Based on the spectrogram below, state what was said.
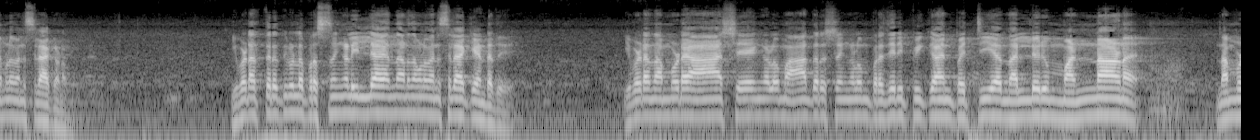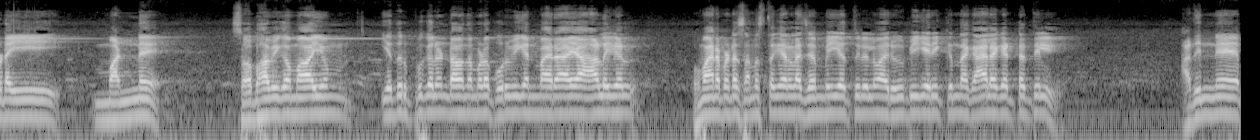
നമ്മൾ മനസ്സിലാക്കണം. ഇവിടെ അത്തരത്തിലുള്ള പ്രശ്നങ്ങളില്ല എന്നാണ് നമ്മൾ മനസ്സിലാക്കേണ്ടത്. ഇവിടെ നമ്മുടെ ആശയങ്ങളും ആദർശങ്ങളും പ്രചരിപ്പിക്കാൻ പറ്റിയ നല്ലൊരു മണ്ണാണ് നമ്മുടെ ഈ മണ്ണ്. സ്വാഭാവികമായും എതിർപ്പുകളുണ്ടാവും നമ്മുടെ പൂർവികന്മാരായ ആളുകൾ. ബഹുമാനപ്പെട്ട സമസ്ത കേരള ജമ്മിയത്തിലുമ രൂപീകരിക്കുന്ന കാലഘട്ടത്തിൽ അതിനെ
